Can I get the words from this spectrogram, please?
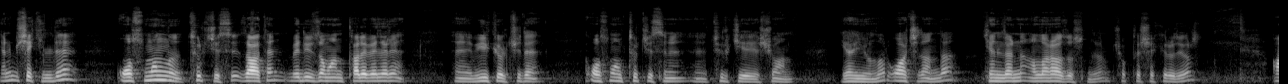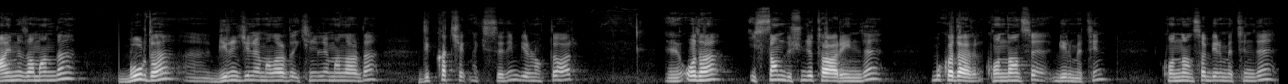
Yani bir şekilde Osmanlı Türkçesi zaten Bediüzzaman talebeleri e, büyük ölçüde Osmanlı Türkçesini e, Türkiye'ye şu an yayıyorlar. O açıdan da kendilerinden Allah razı olsun diyorum. Çok teşekkür ediyoruz. Aynı zamanda burada e, birinci lemalarda, ikinci lemalarda dikkat çekmek istediğim bir nokta var. E, o da İslam düşünce tarihinde bu kadar kondanse bir metin, kondansa bir metinde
